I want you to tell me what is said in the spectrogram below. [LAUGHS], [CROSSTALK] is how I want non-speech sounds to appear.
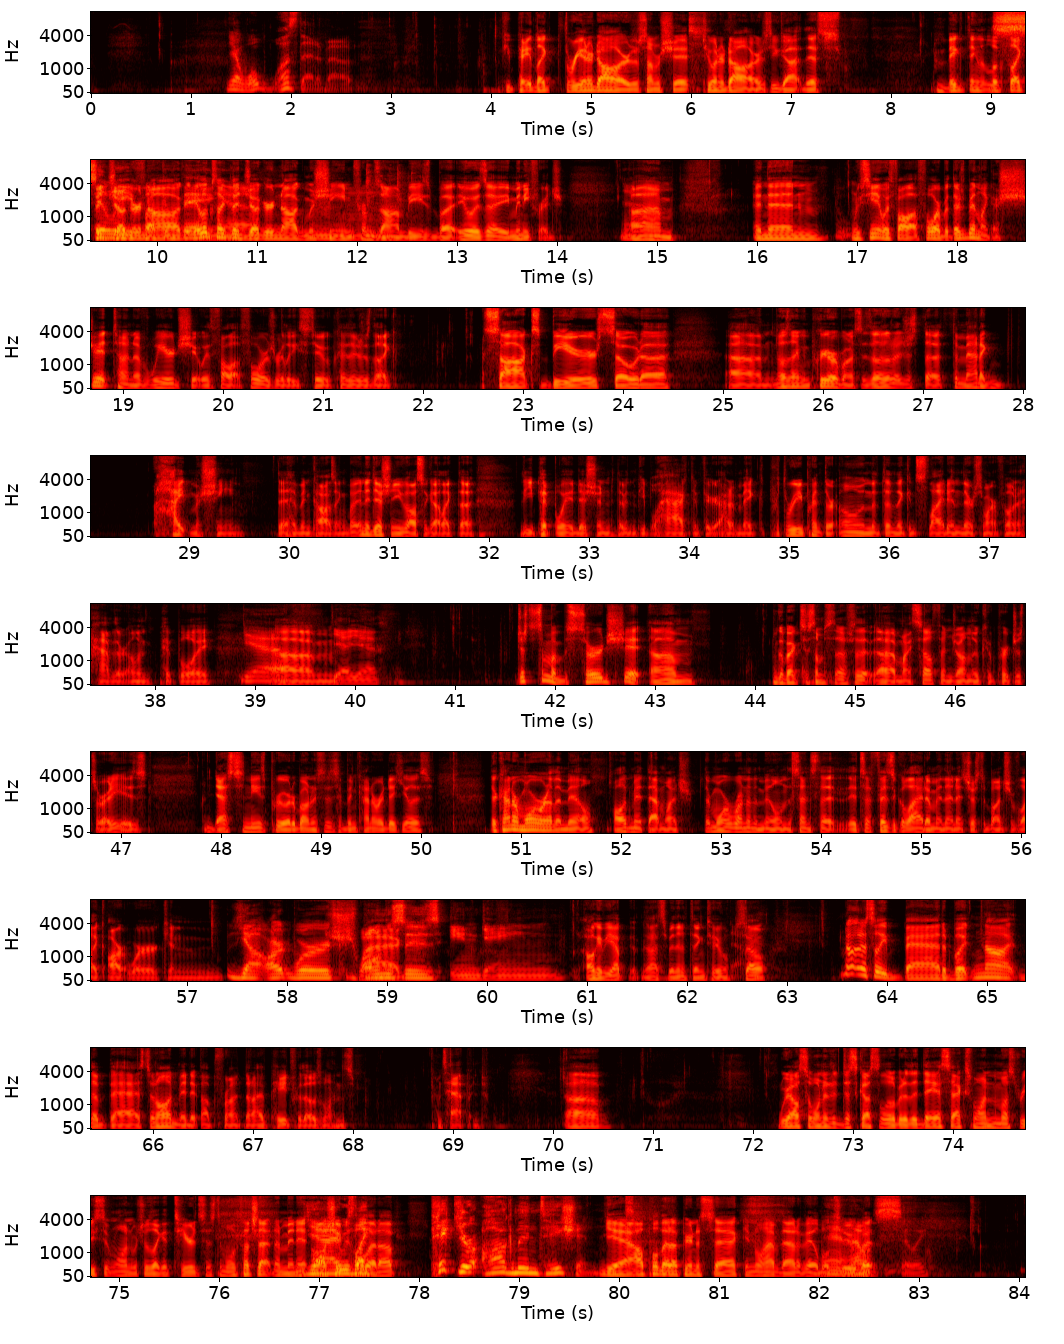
Yeah, what was that about? If you paid like $300 or some shit, $200, you got this big thing that looks like the Juggernog. fucking it looks like the yeah. Mm. Juggernog machine from Zombies, but it was a mini fridge. Um, and then we've seen it with Fallout 4, but there's been like a shit ton of weird shit with Fallout 4's release too, because there's like socks, beer, soda. Um, those aren't even pre-order bonuses. Those are just the thematic hype machine that have been causing. But in addition, you've also got like the the Pip-Boy edition that people hacked and figured out how to make three print their own that then they could slide in their smartphone and have their own Pip-Boy. Yeah. Um, yeah, yeah. just some absurd shit. Um, go back to some stuff that uh, myself and John Luke have purchased already. Is Destiny's pre-order bonuses have been kind of ridiculous. They're kind of more run of the mill. I'll admit that much. They're more run of the mill in the sense that it's a physical item and then it's just a bunch of like artwork and Yeah, artwork, Swag. bonuses in game. I'll give you up. That's been a thing too. So not necessarily bad, but not the best. And I'll admit it up front that I've paid for those ones. It's happened. Um, we also wanted to discuss a little bit of the Deus Ex one, the most recent one, which was like a tiered system. We'll touch that in a minute. Yeah, I'll it actually was pull like- that up. Pick your augmentation. Yeah, I'll pull that up here in a sec, and we'll have that available Man, too. that But silly.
